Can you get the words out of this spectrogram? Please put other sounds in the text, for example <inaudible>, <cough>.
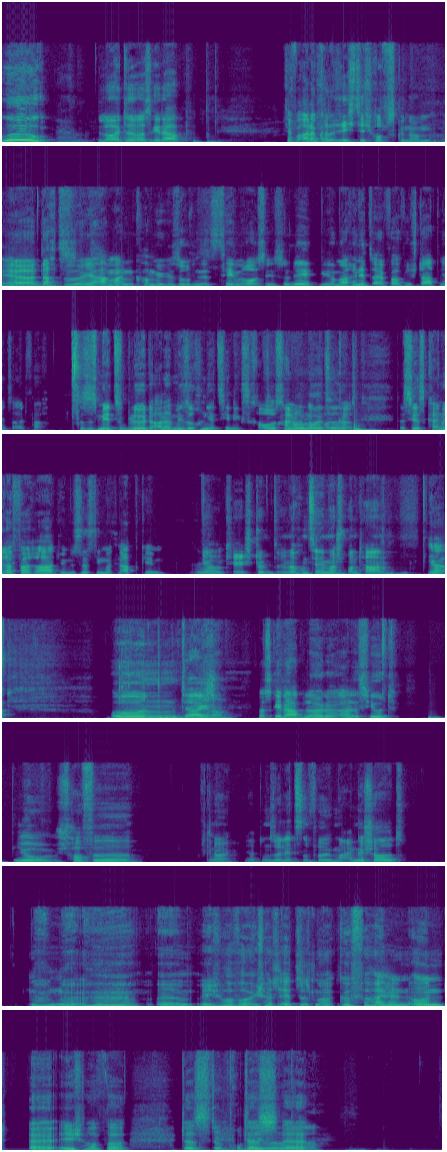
Woo! Leute, was geht ab? Ich habe Adam gerade richtig hops genommen. Er dachte so, ja Mann, komm, wir suchen jetzt Themen raus. Und ich so, nee, wir machen jetzt einfach, wir starten jetzt einfach. Das ist mir zu blöd, Adam. Wir suchen jetzt hier nichts raus Hallo, Leute. Podcast. Das hier ist kein Referat. Wir müssen das niemandem abgeben. Ja, okay, stimmt. Wir machen es ja immer spontan. Ja. Und ja, genau. Was geht ab, Leute? Alles gut? Jo, ich hoffe, genau, ihr habt unsere letzten Folgen mal angeschaut. Ähm, Ich hoffe, euch hat letztes Mal gefallen und äh, ich hoffe, dass. Hast du Probleme? das, äh?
